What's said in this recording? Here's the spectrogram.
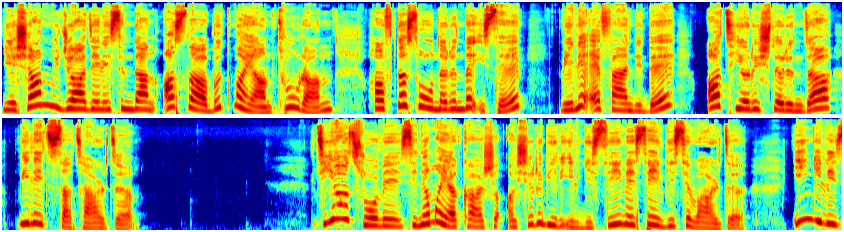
Yaşam mücadelesinden asla bıkmayan Turan hafta sonlarında ise Veli Efendi'de at yarışlarında bilet satardı. Tiyatro ve sinemaya karşı aşırı bir ilgisi ve sevgisi vardı. İngiliz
